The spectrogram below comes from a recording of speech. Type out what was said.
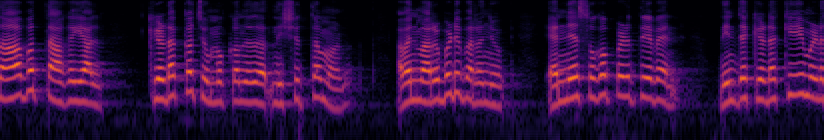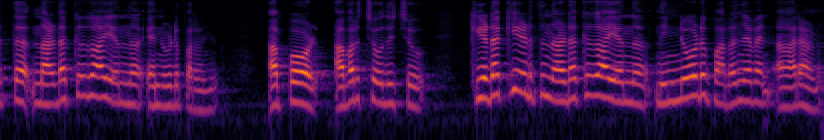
സാപത്താകയാൽ കിടക്ക ചുമക്കുന്നത് നിഷിദ്ധമാണ്. അവൻ മറുപടി പറഞ്ഞു എന്നെ സുഖപ്പെടുത്തിയവൻ നിന്റെ കിടക്കയും എടുത്ത് നടക്കുക എന്ന് എന്നോട് പറഞ്ഞു. അപ്പോൾ അവർ ചോദിച്ചു കിടക്കിയെടുത്ത് നടക്കുക എന്ന് നിന്നോട് പറഞ്ഞവൻ ആരാണ്?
